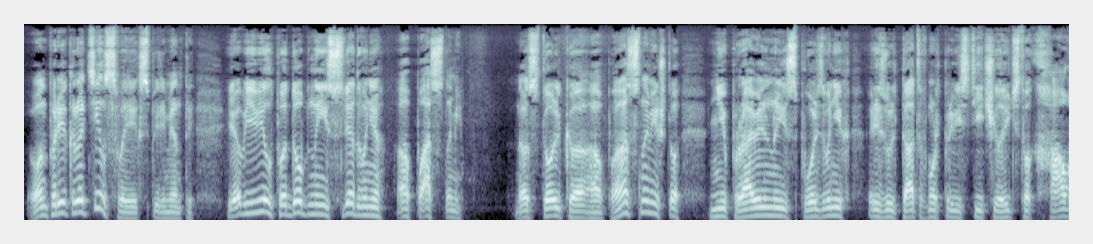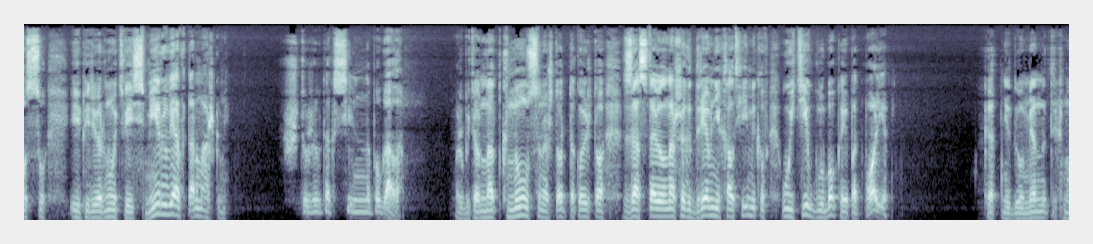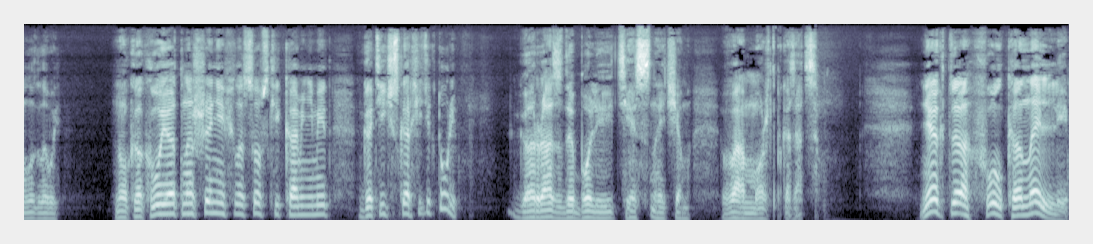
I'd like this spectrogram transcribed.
Он прекратил свои эксперименты и объявил подобные исследования опасными. Настолько опасными, что неправильное использование их результатов может привести человечество к хаосу и перевернуть весь мир вверх тормашками. Что же так сильно напугало? Может быть, он наткнулся на что-то такое, что заставил наших древних алхимиков уйти в глубокое подполье? Кат недоуменно тряхнула головой. Но какое отношение философский камень имеет к готической архитектуре? гораздо более тесное, чем вам может показаться. Некто Фулканелли,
